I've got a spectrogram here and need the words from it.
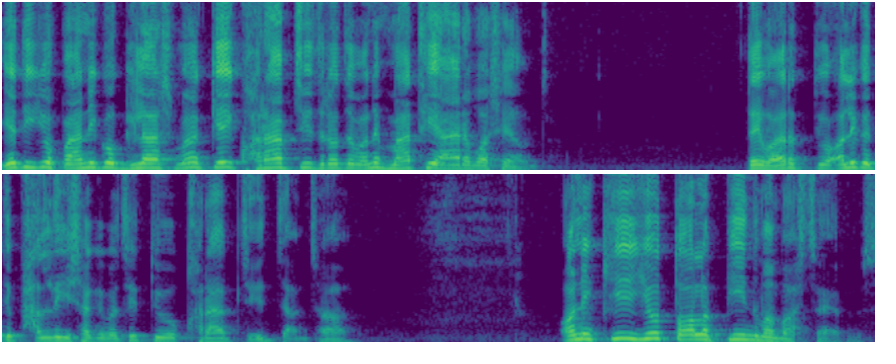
यदि यो पानीको गिलासमा केही खराब चिज रहेछ भने माथि आएर बसेका हुन्छ। त्यही भएर त्यो अलिकति फालिदिइसकेपछि त्यो खराब चिज जान्छ। अनि कि यो तल पिँधमा बस्छ हेर्नुहोस्।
